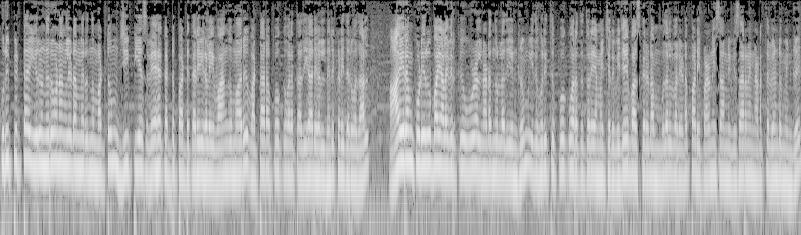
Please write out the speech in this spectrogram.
குறிப்பிட்ட இரு நிறுவனங்களிடமிருந்து மட்டும் ஜிபிஎஸ் வேக கட்டுப்பாட்டு கருவிகளை வாங்குமாறு வட்டார போக்குவரத்து அதிகாரிகள் நெருக்கடி தருவதால் ஆயிரம் கோடி ரூபாய் அளவிற்கு ஊழல் நடந்துள்ளது என்றும் இதுகுறித்து போக்குவரத்து துறை அமைச்சர் விஜயபாஸ்கரிடம் முதல்வர் எடப்பாடி பழனிசாமி விசாரணை நடத்த வேண்டும் என்று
